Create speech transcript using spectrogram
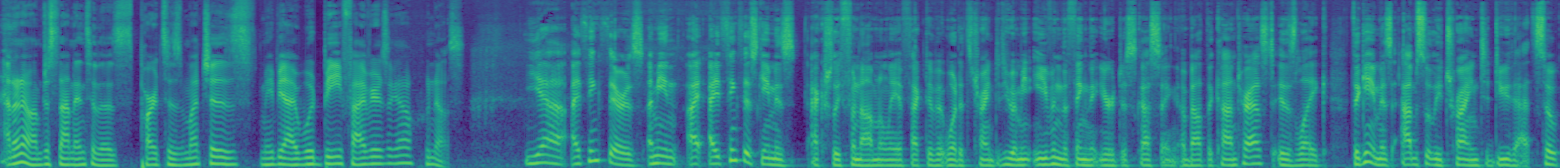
I don't know I'm just not into those parts as much as maybe I would be 5 years ago. Who knows Yeah, I think there's. I mean, I, I think this game is actually phenomenally effective at what it's trying to do. I mean, even the thing that you're discussing about the contrast is like the game is absolutely trying to do that. So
